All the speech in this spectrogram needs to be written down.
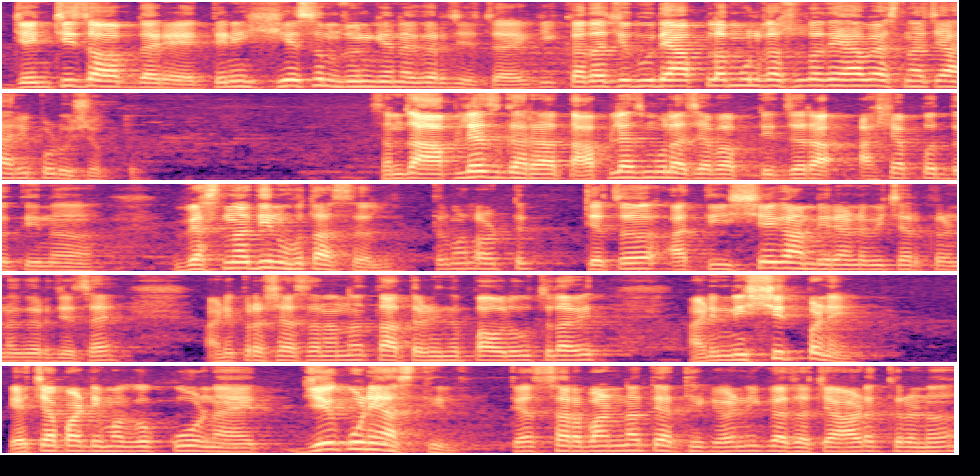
ज्यांची जबाबदारी आहे त्यांनी हे समजून घेणं गरजेचं आहे की कदाचित उद्या आपला मुलगासुद्धा त्या व्यसनाच्या आहारी पडू शकतो. समजा आपल्याच घरात आपल्याच मुलाच्या बाबतीत जर अशा पद्धतीनं व्यसनाधीन होत असेल तर मला वाटतं त्याचं अतिशय गांभीर्यानं विचार करणं गरजेचं आहे. आणि प्रशासनानं तातडीनं पावलं उचलावीत. आणि निश्चितपणे याच्या पाठीमागं कोण आहेत जे कोणी असतील त्या सर्वांना त्या ठिकाणी गजाच्या आड करणं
